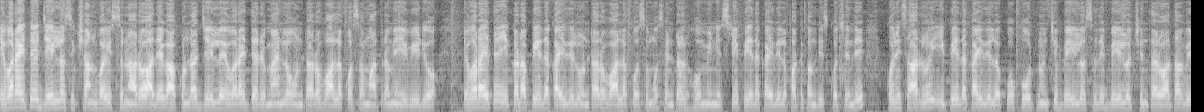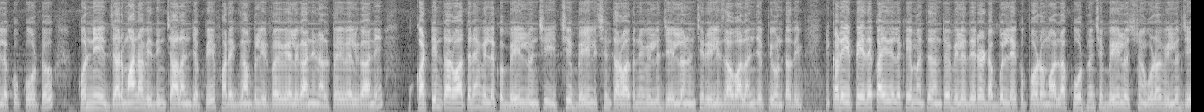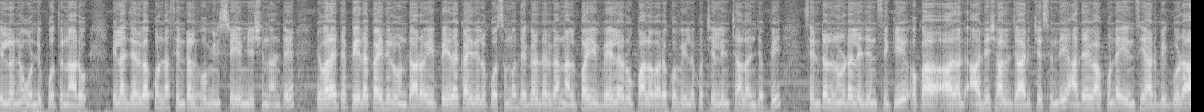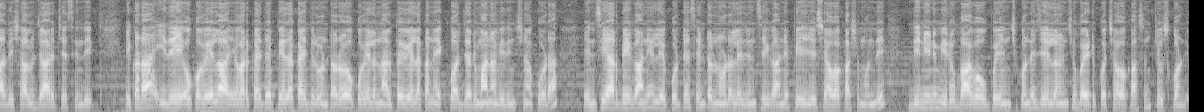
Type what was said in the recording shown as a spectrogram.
ఎవరైతే జైల్లో శిక్ష అనుభవిస్తున్నారో అదే కాకుండా జైల్లో ఎవరైతే రిమాండ్లో ఉంటారో వాళ్ళ కోసం మాత్రమే ఈ వీడియో. ఎవరైతే ఇక్కడ పేద ఖైదీలు ఉంటారో వాళ్ళ కోసము సెంట్రల్ హోమ్ మినిస్ట్రీ పేద ఖైదీల పథకం తీసుకొచ్చింది. కొన్నిసార్లు ఈ పేద ఖైదీలకు కోర్టు నుంచి బెయిల్ వస్తుంది. బెయిల్ వచ్చిన తర్వాత వీళ్ళకు కోర్టు కొన్ని జరిమానా విధించాలని చెప్పి ఫర్ ఎగ్జాంపుల్ ఇరవై వేలు కానీ నలభై వేలు కానీ కట్టిన తర్వాతనే వీళ్ళకు బెయిల్ నుంచి ఇచ్చి బెయిల్ ఇచ్చిన తర్వాతనే వీళ్ళు జైల్లో నుంచి రిలీజ్ అవ్వాలని చెప్పి ఉంటుంది. ఇక్కడ ఈ పేద ఖైదీలకు ఏమవుతుందంటే వీళ్ళ దగ్గర డబ్బులు లేకపోవడం వల్ల కోర్టు నుంచి బెయిల్ వచ్చినా కూడా వీళ్ళు జైల్లోనే ఉండిపోతున్నారు. ఇలా జరగకుండా సెంట్రల్ హోమ్ మినిస్ట్రీ ఏం చేసిందంటే ఎవరైతే పేద ఖైదీలు ఉంటారో ఈ పేద ఖైదీల కోసము దగ్గర దగ్గర నలభై వేల రూపాయల వరకు వీళ్ళకు చెల్లించాలని చెప్పి సెంట్రల్ నోడల్ ఏజెన్సీకి ఒక ఆదేశాలు జారీ చేసింది. అదే కాకుండా ఎన్సీఆర్బికి కూడా ఆదేశాలు జారీ చేసింది. ఇక్కడ ఇది ఒకవేళ ఎవరికైతే పేద ఖైదీలు ఉంటారో ఒకవేళ నలభై వేల కన్నా ఎక్కువ జరిమానా విధించినా కూడా ఎన్సీఆర్బీ కానీ లేకుంటే సెంట్రల్ నోడల్ ఏజెన్సీ కానీ పే చేసే అవకాశం ఉంది. దీనిని మీరు బాగా ఉపయోగించుకోండి. జైల్లో నుంచి బయటకు వచ్చే అవకాశం చూసుకోండి.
